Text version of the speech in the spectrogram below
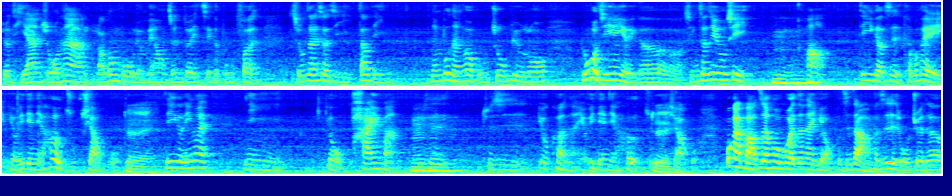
就提案说，那劳动部有没有针对这个部分，植物在设计到底能不能够补助？譬如说，如果今天有一个行车记录器，嗯嗯，好。第一个是可不可以有一点点贺主效果？对。第一个，因为你有拍嘛，就是就是有可能有一点点贺主的效果，不敢保证会不会真的有，不知道。可是我觉得。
